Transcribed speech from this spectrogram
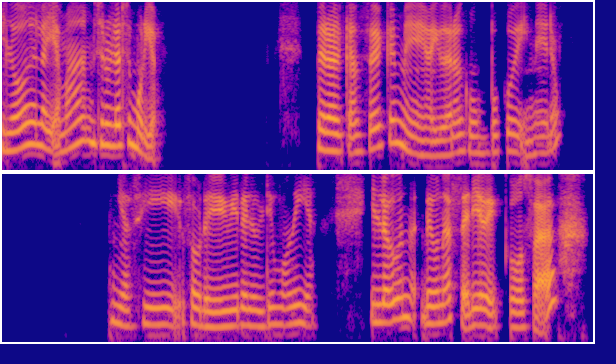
Y luego de la llamada mi celular se murió. Pero alcancé que me ayudaran con un poco de dinero y así sobrevivir el último día. Y luego de una serie de cosas,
